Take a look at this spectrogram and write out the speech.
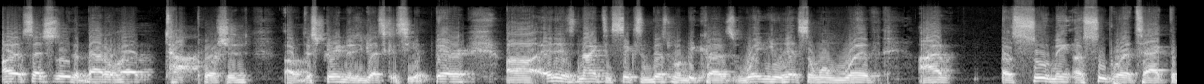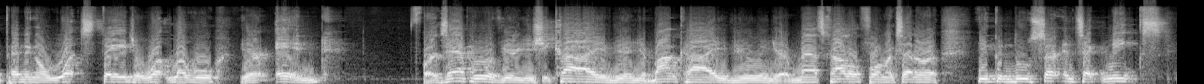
are essentially the battle HUD top portion of the screen, as you guys can see up there. Uh, it is 9 to 6 in this one because when you hit someone with, I'm assuming a super attack, depending on what stage or what level you're in. For example, if you're in your Shikai, if you're in your Bankai, if you're in your Mask Hollow form, etc., you can do certain techniques,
